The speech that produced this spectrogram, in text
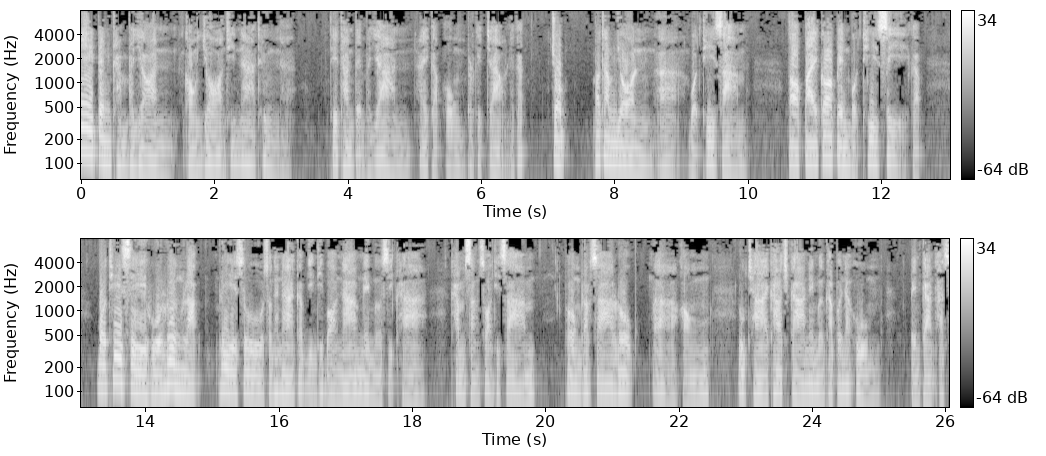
นี่เป็นคำพยานของยอห์นที่น่าทึ่งนะที่ท่านเป็นพยานให้กับองค์พระคริสต์เจ้านะครับ จบพระธรรมยอห์นบทที่สามต่อไปก็เป็นบทที่สี่ครับ บทที่สี่หัวเรื่องหลักพระเยซูสนทนากับหญิงที่บ่อน้ำในเมืองสิกาคำสั่งสอนที่สามพระองค์รักษาโรคอของ ลูกชายข้าราชการในเมืองคาเปนาอุม เป็นการอัศ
